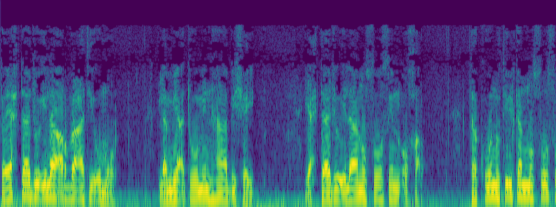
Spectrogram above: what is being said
فيحتاج إلى أربعة أمور لم يأتوا منها بشيء. يحتاج إلى نصوص أخر. تكون تلك النصوص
